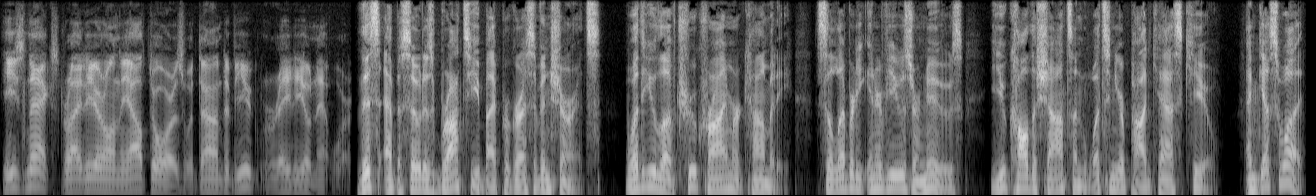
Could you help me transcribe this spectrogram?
He's next, right here on the Outdoors with Don Dubuc Radio Network. This episode is brought to you by Progressive Insurance. Whether you love true crime or comedy, celebrity interviews or news, you call the shots on what's in your podcast queue. And guess what?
